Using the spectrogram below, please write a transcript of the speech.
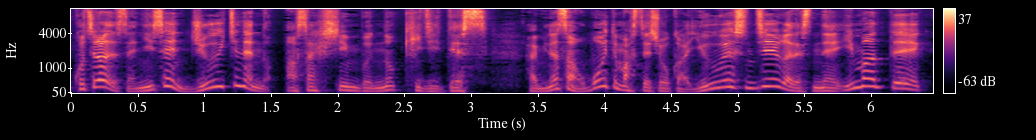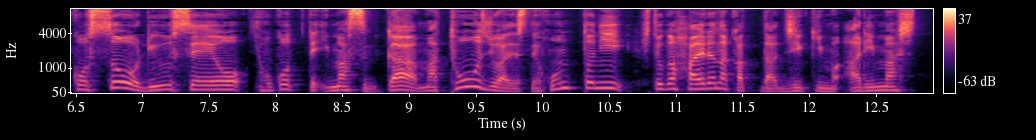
こちらですね、2011年の朝日新聞の記事です。はい、皆さん覚えてますでしょうか ?USJ がですね、今でこそ流星を誇っていますが、まあ当時はですね、本当に人が入らなかった時期もありまして、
